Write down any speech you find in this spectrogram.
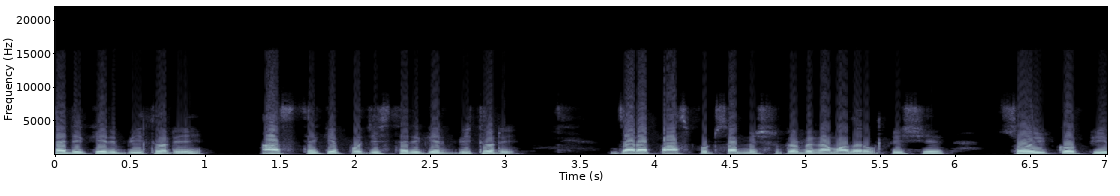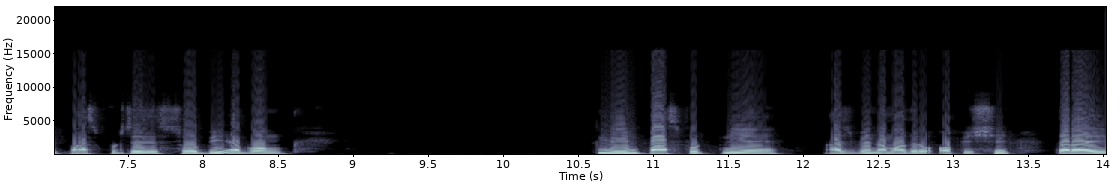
তারিখের ভিতরে, আজ থেকে পঁচিশ তারিখের ভিতরে যারা পাসপোর্ট সাবমিশন করবেন আমাদের অফিসে ছয় কপি পাসপোর্ট সাইজের ছবি এবং মেইন পাসপোর্ট নিয়ে আসবেন আমাদের অফিসে তারা এই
